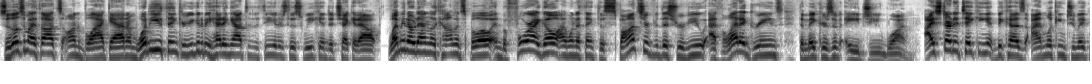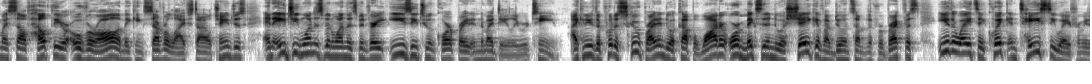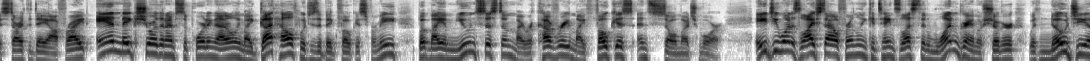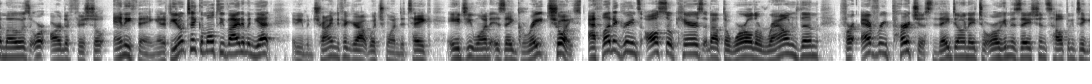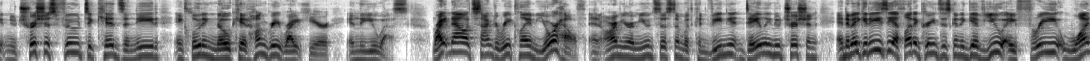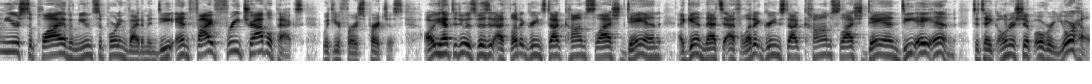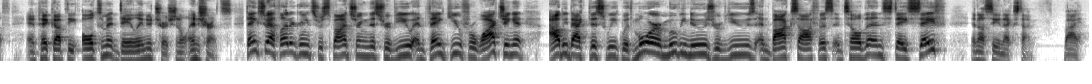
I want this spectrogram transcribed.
So those are my thoughts on Black Adam. What do you think? Are you going to be heading out to the theaters this weekend to check it out? Let me know down in the comments below. And before I go, I want to thank the sponsor for this review, Athletic Greens, the makers of AG1. I started taking it because I'm looking to make myself healthier overall and making several lifestyle changes, and AG1 has been one that's been very easy to incorporate into my daily routine. I can either put a scoop right into a cup of water or mix it into a shake if I'm doing something for breakfast. Either way, it's a quick and tasty way for me to start the day off right and make sure that I'm supporting supporting not only my gut health, which is a big focus for me, but my immune system, my recovery, my focus, and so much more. AG1 is lifestyle friendly and contains less than one gram of sugar with no GMOs or artificial anything. And if you don't take a multivitamin yet and you've been trying to figure out which one to take, AG1 is a great choice. Athletic Greens also cares about the world around them. For every purchase, they donate to organizations helping to get nutritious food to kids in need, including No Kid Hungry right here in the US. Right now, it's time to reclaim your health and arm your immune system with convenient daily nutrition. And to make it easy, Athletic Greens is going to give you a free one year supply of immune supporting vitamin D and five free travel packs with your first purchase. All you have to do is visit athleticgreens.com slash Dan. Again, that's athleticgreens.com slash Dan, D A N, to take ownership over your health and pick up the ultimate daily nutritional insurance. Thanks to Athletic Greens for sponsoring this review, and thank you for watching it. I'll be back this week with more movie news, reviews, and box office. Until then, stay safe, and I'll see you next time. Bye.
